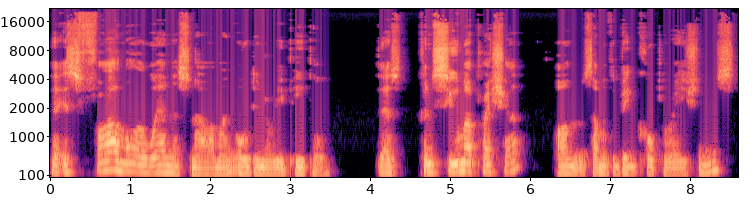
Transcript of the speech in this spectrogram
there is far more awareness now among ordinary people. There's consumer pressure on some of the big corporations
